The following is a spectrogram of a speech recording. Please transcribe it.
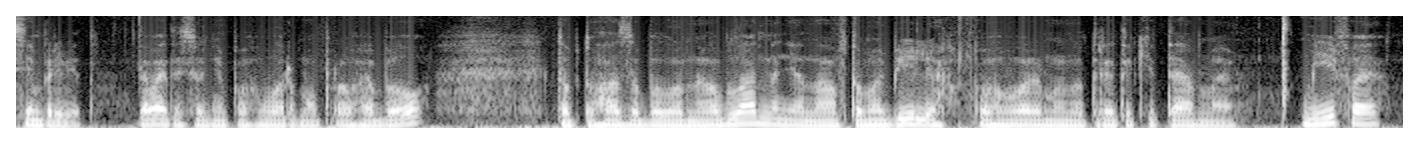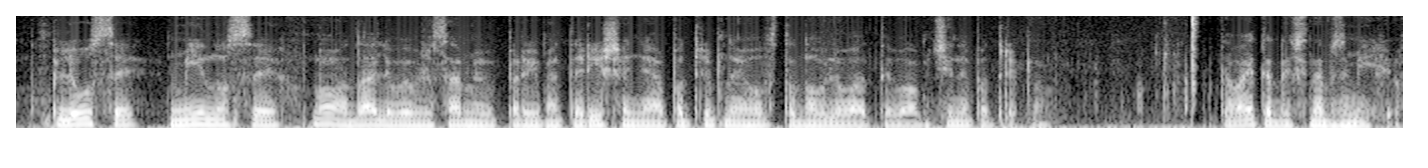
Всім привіт! Давайте сьогодні поговоримо про ГБО, тобто газобалонне обладнання на автомобілі. Поговоримо на три такі теми: міфи, плюси, мінуси. Ну а далі ви вже самі приймете рішення, потрібно його встановлювати вам чи не потрібно. Давайте почнемо з міфів.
